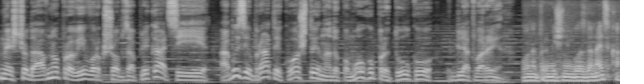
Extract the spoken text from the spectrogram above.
Нещодавно провів воркшоп з аплікації, аби зібрати кошти на допомогу притулку для тварин. Вони переміщені були з Донецька,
